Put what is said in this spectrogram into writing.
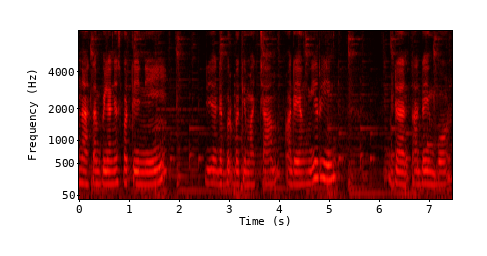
nah tampilannya seperti ini. Dia ada berbagai macam. Ada yang miring dan ada yang bold.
